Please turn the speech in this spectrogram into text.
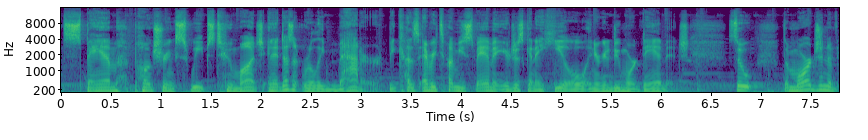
spam puncturing sweeps too much and it doesn't really matter because every time you spam it, you're just going to heal and you're going to do more damage. So the margin of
